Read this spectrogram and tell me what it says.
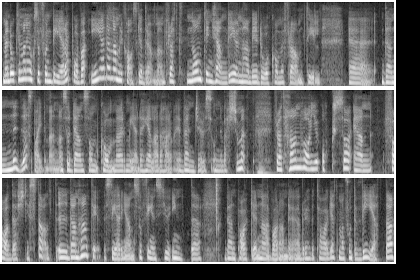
Men då kan man ju också fundera på vad är den amerikanska drömmen? För att någonting händer ju när vi då kommer fram till eh, den nya Spiderman, alltså den som kommer med hela det här Avengers-universumet. För att han har ju också en fadersgestalt. I den här TV-serien så finns ju inte Ben Parker närvarande överhuvudtaget. Man får inte veta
